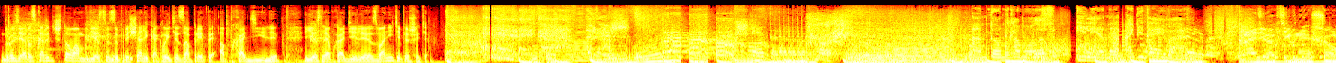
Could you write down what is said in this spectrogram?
Друзья, расскажите, что вам в детстве запрещали, как вы эти запреты обходили. Если обходили, звоните, пишите. Лена Обитаева. Радиоактивное шоу.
